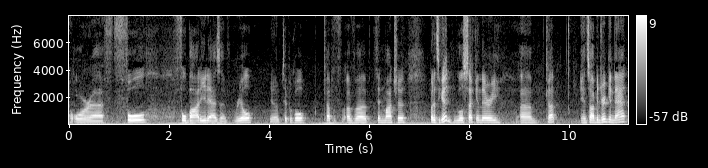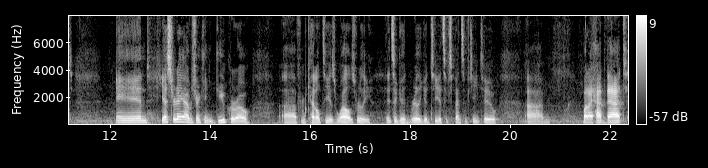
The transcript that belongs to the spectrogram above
or uh, full, full bodied as a real, you know, typical cup of, of uh, thin matcha. But it's a good, little secondary um, cup and so I've been drinking that. And yesterday I was drinking Gyokuro uh, from Kettle Tea as well. It's really, it's a good, really good tea. It's expensive tea too. Um, but I had that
